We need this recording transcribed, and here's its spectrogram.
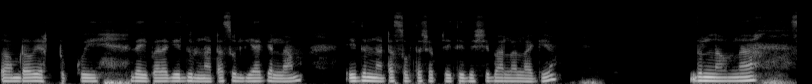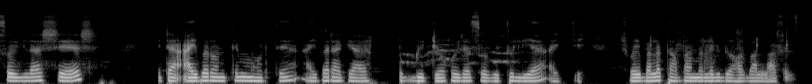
তো আমরাও একটুকুই যাইবার আগে দুলনাটা চলিয়া গেলাম। এই দুলনাটা চলতে সবচাইতে বেশি ভালো লাগে। দুলনা উলনা চইলা শেষ। এটা আইবার অন্তিম মুহূর্তে, আইবার আগে আর একটু ভিডিও কইরা ছবি তুলিয়া আইছে সবাই ভালো থাকবা, আমরা লাগে দোয়ার ভালো হাফেজ।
